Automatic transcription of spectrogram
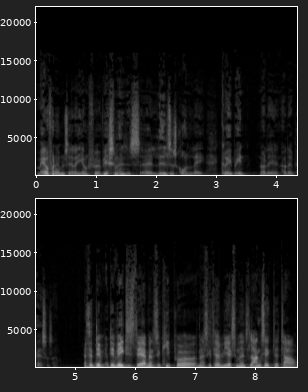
mavefornemmelse eller jævnføre virksomhedens øh, ledelsesgrundlag, gribe ind når det, når det passer sig. Altså det, det vigtigste er, at man skal kigge på, man skal tage virksomhedens langsigtede tag.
